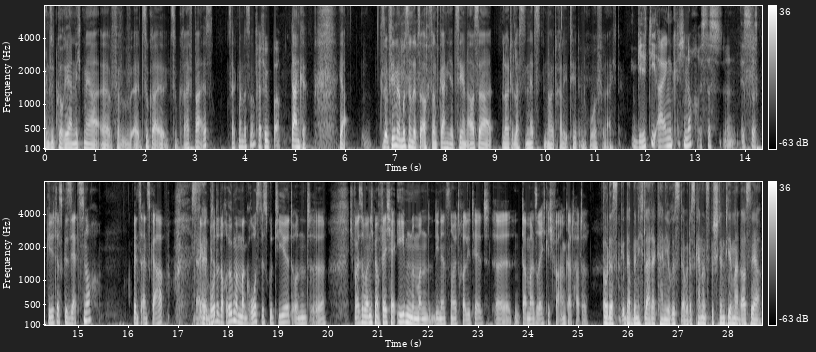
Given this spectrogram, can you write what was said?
in Südkorea nicht mehr äh, äh, äh, zugreifbar ist. Sagt man das so? Verfügbar. Danke. Ja. So viel mehr muss man dazu auch sonst gar nicht erzählen, außer Leute, lasst die Netzneutralität in Ruhe vielleicht. Gilt die eigentlich noch? Ist das, ist das, gilt das Gesetz noch? Wenn es eins gab? Es Äh, wurde doch irgendwann mal groß diskutiert und äh, ich weiß aber nicht mehr, auf welcher Ebene man die Netzneutralität äh, damals rechtlich verankert hatte. Oh, das, da bin ich leider kein Jurist, aber das kann uns bestimmt jemand aus der,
